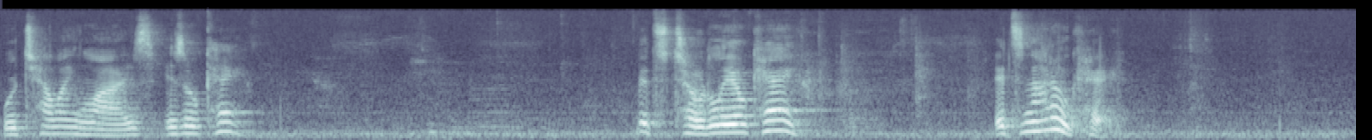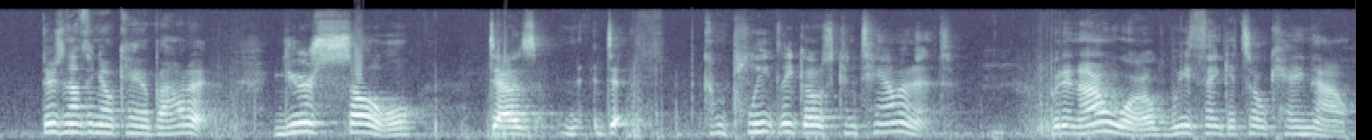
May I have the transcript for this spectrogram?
where telling lies is okay. It's totally okay. It's not okay. There's nothing okay about it. Your soul does completely goes contaminant. But in our world, we think it's okay now.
